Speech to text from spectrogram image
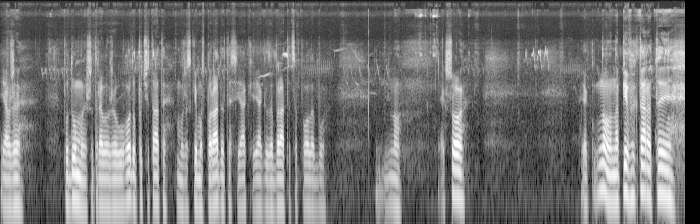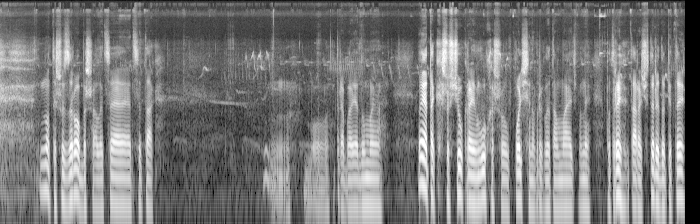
я вже подумаю, що треба вже угоду почитати, може з кимось порадитись, як, як забрати це поле, бо ну, якщо як, ну, на пів гектара ти, ну, ти щось заробиш, але це, це так. Бо треба, я думаю. Ну, я так шущу краєм вуха, що в Польщі, наприклад, там мають вони по 3 гектара, 4 до 5.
